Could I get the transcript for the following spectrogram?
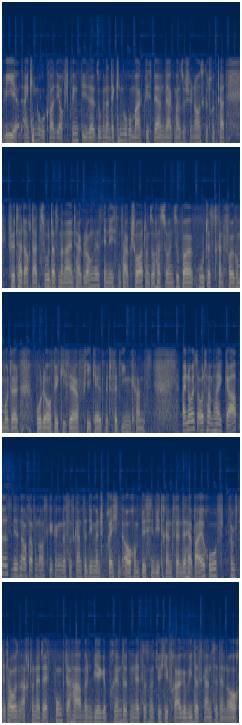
wie ein Känguru quasi auch springt. Dieser sogenannte Känguru-Markt, wie es Bernberg mal so schön ausgedrückt hat, führt halt auch dazu, dass man einen Tag long ist, den nächsten Tag short und so hast du ein super gutes Trendfolgemodell, wo du auch wirklich sehr viel Geld mit verdienen kannst. Ein neues Alltime High gab es. Wir sind auch davon ausgegangen, dass das Ganze dementsprechend auch ein bisschen die Trendwende herbeiruft. 15.811 Punkte haben wir geprintet und jetzt ist natürlich die Frage, wie das Ganze dann auch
